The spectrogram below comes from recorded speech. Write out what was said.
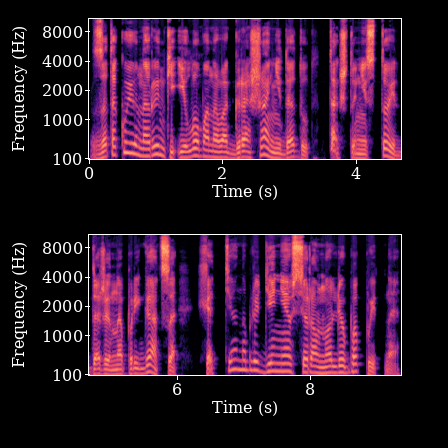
За такую на рынке и ломаного гроша не дадут, так что не стоит даже напрягаться, хотя наблюдение все равно любопытное.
